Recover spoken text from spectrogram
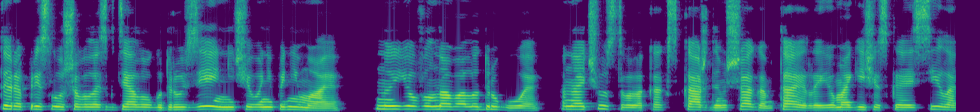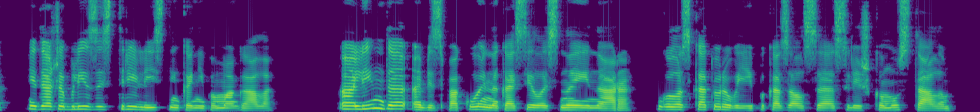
Тера прислушивалась к диалогу друзей, ничего не понимая. Но ее волновало другое. Она чувствовала, как с каждым шагом таяла ее магическая сила, и даже близость трилистника не помогала. А Линда обеспокоенно косилась на Инара, голос которого ей показался слишком усталым.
